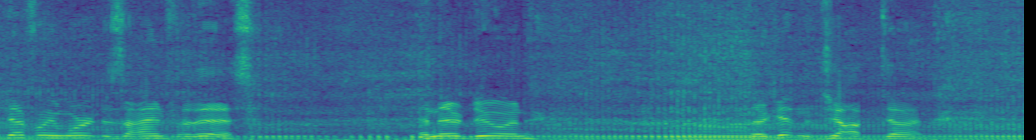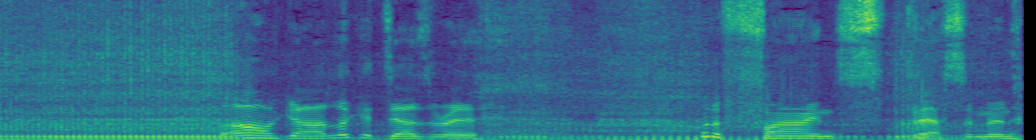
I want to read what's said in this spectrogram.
They definitely weren't designed for this. And they're doing, they're getting the job done. Oh God, look at Desiree. What a fine specimen.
